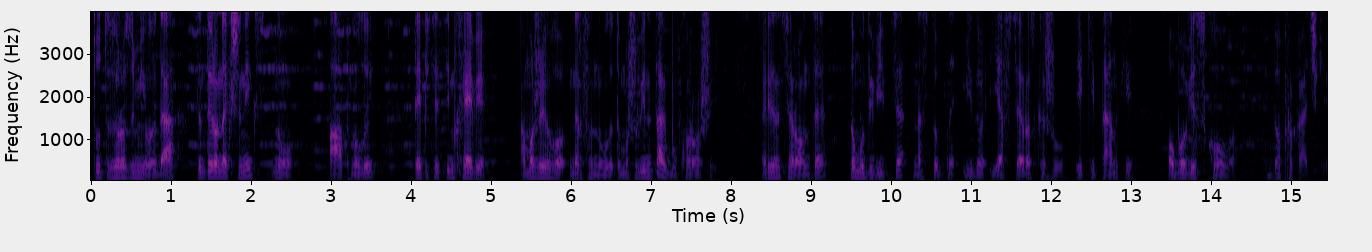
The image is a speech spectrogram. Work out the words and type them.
тут зрозуміло, да? Centurion Action X, ну, апнули. Т-57 Heavy, а може його нерфанули, тому що він і так був хороший. Ріноцеронте, тому дивіться наступне відео. Я все розкажу, які танки обов'язково до прокачки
